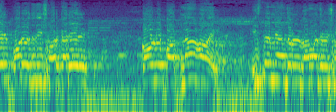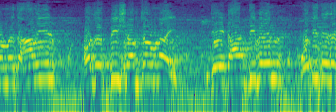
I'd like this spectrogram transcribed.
এরপরেও যদি সরকারের কর্ণপাত না হয়, ইসলামী আন্দোলন বাংলাদেশের সম্মানিত আমির হজরত পীর সাহেব চরমনাই যে ডাক দিবেন, অতীতে যে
